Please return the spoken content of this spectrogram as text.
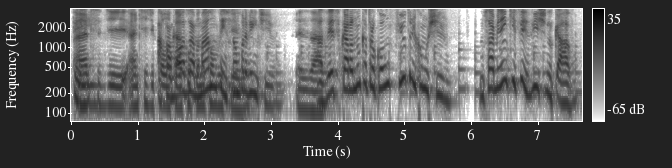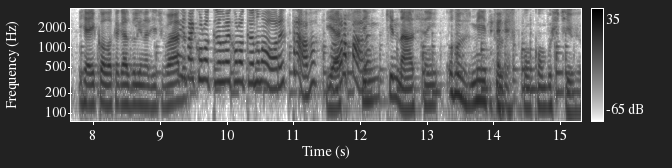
Tem. Antes de, antes de A colocar famosa a culpa no manutenção preventiva. Exato. Às vezes o cara nunca trocou um filtro de combustível. Não sabe nem que isso existe no carro. E aí coloca a gasolina aditivada. Aí vai colocando, vai colocando, uma hora trava. E é hora para. assim que nascem os mitos com combustível.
